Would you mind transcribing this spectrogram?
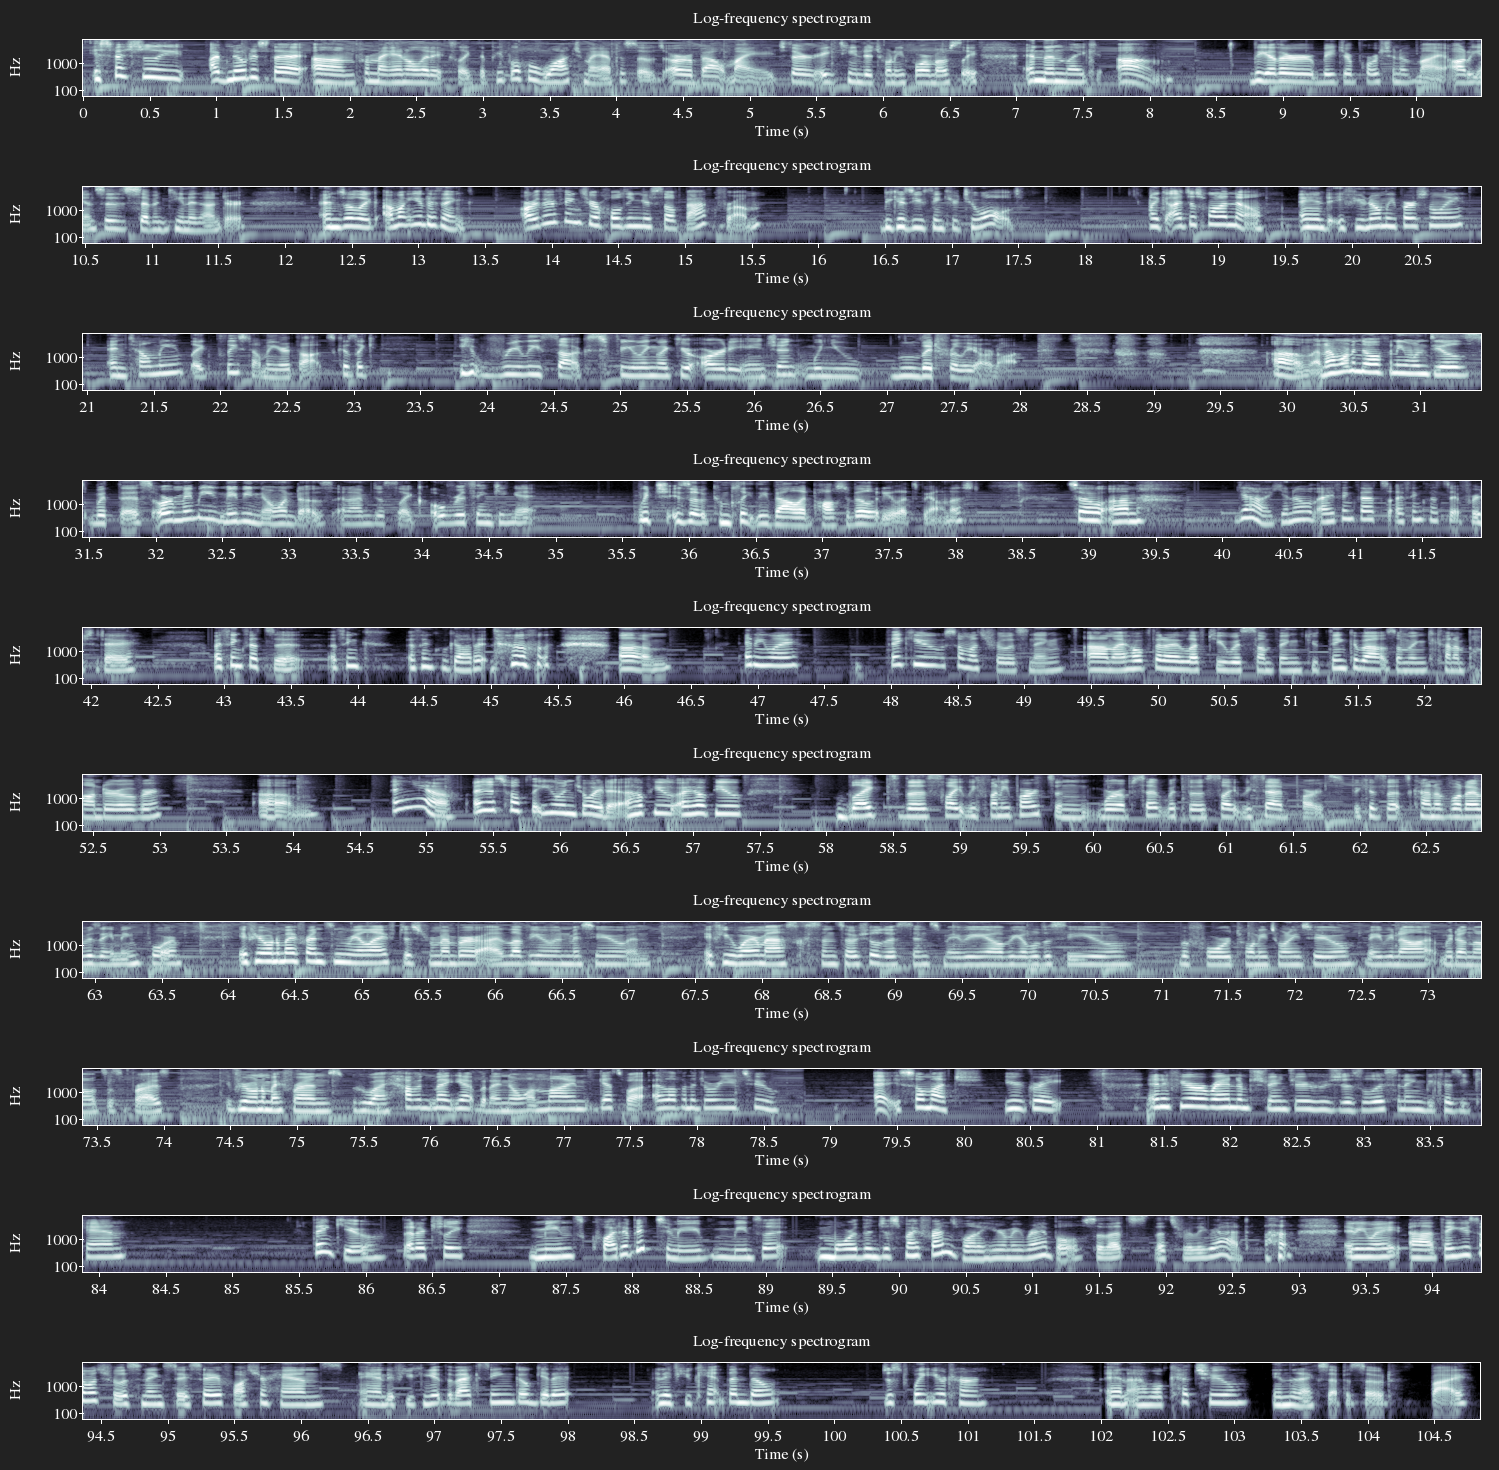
especially I've noticed that um, from my analytics, like the people who watch my episodes are about my age. They're 18 to 24 mostly, and then like um, the other major portion of my audience is 17 and under. And so like I want you to think: Are there things you're holding yourself back from because you think you're too old? Like I just want to know. And if you know me personally and tell me, like please tell me your thoughts, because like it really sucks feeling like you're already ancient when you literally are not. Um, and I want to know if anyone deals with this, or maybe maybe no one does, and I'm just like overthinking it, which is a completely valid possibility. Let's be honest. So, um, yeah, you know, I think that's I think that's it for today. I think that's it. I think I think we got it. um, anyway, thank you so much for listening. Um, I hope that I left you with something to think about, something to kind of ponder over. Um, and yeah, I just hope that you enjoyed it. I hope you I hope you liked the slightly funny parts and were upset with the slightly sad parts because that's kind of what I was aiming for. If you're one of my friends in real life, just remember I love you and miss you. And if you wear masks and social distance, maybe I'll be able to see you before 2022. Maybe not. We don't know. It's a surprise. If you're one of my friends who I haven't met yet, but I know online, guess what? I love and adore you too. Uh, so much. You're great. And if you're a random stranger who's just listening because you can, thank you. That actually means quite a bit to me. Means that more than just my friends want to hear me ramble. So that's that's really rad. anyway, uh, thank you so much for listening. Stay safe, wash your hands, and if you can get the vaccine, go get it. And if you can't, then don't. Just wait your turn. And I will catch you in the next episode. Bye.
